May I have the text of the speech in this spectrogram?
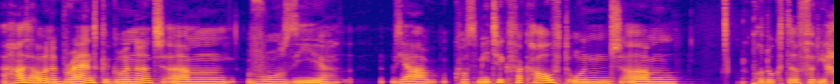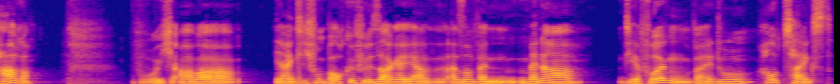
hat aber eine Brand gegründet, ähm, wo sie ja Kosmetik verkauft und ähm, Produkte für die Haare. Wo ich aber ja eigentlich vom Bauchgefühl sage, ja, also wenn Männer dir folgen, weil du Haut zeigst,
